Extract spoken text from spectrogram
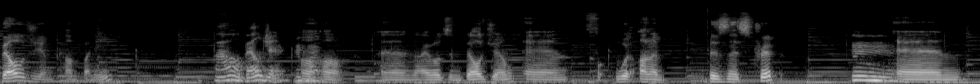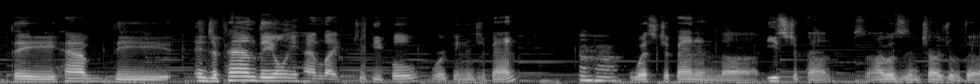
Belgium company, Wow, Belgian. Mhm. uh huh, and I was in Belgium and f- on a business trip, Mm. and they have the in Japan they only had like two people working in Japan, Uh-huh. West Japan and uh, East Japan. So I was in charge of the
